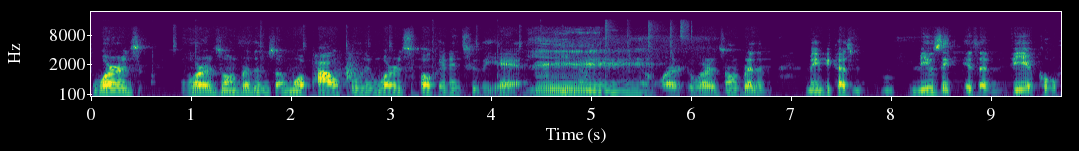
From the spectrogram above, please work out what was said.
words words on rhythms are more powerful than words spoken into the air. Mm. You know, know, word, words on rhythm. I mean, because music is a vehicle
